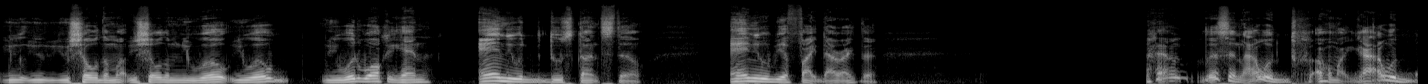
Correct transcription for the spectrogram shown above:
You, you, you showed them up. You showed them you will, you will, you would walk again, and you would do stunts still, and you would be a fight director. Hell, listen, I would. Oh my god, I would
